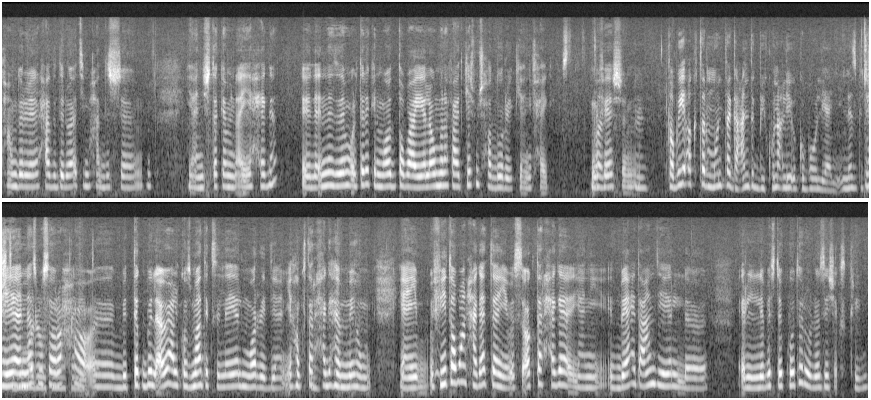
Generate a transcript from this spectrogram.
الحمد لله لحد دلوقتي محدش آه، يعني اشتكى من أي حاجة آه، لأن زي ما قلت لك المواد طبيعية لو ما نفعتكيش مش هتضرك يعني في حاجة ما طيب. فيهاش مم. طب إيه أكتر منتج عندك بيكون عليه اقبال؟ يعني الناس بتشتريه هي الناس بصراحة آه، بتقبل قوي على ال cosmetics اللي هي المورد يعني أكتر حاجة همهم. يعني في طبعا حاجات تانية بس أكتر حاجة يعني اتباعت عندي هي ال- ال lipstick water وال rosy cheeks cream.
